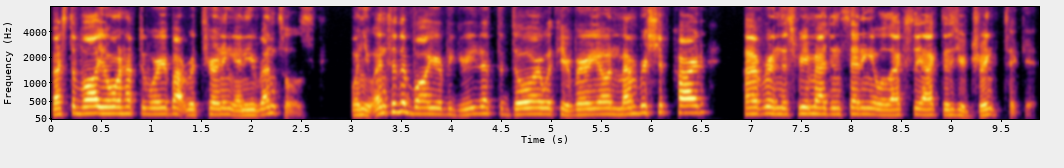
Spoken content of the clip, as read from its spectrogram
Best of all, you won't have to worry about returning any rentals. When you enter the bar, you'll be greeted at the door with your very own membership card. However, in this reimagined setting, it will actually act as your drink ticket.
